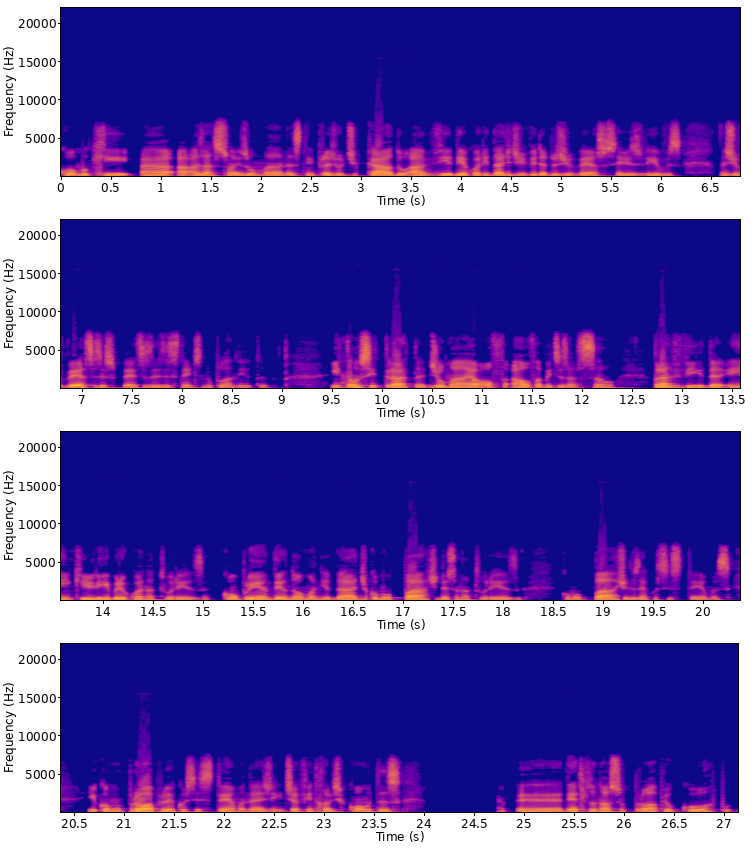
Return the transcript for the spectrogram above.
como que a, a, as ações humanas têm prejudicado a vida e a qualidade de vida dos diversos seres vivos nas diversas espécies existentes no planeta. Então se trata de uma alfabetização para a vida em equilíbrio com a natureza, compreendendo a humanidade como parte dessa natureza, como parte dos ecossistemas e como um próprio ecossistema, né, gente? Afinal de contas, é, dentro do nosso próprio corpo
